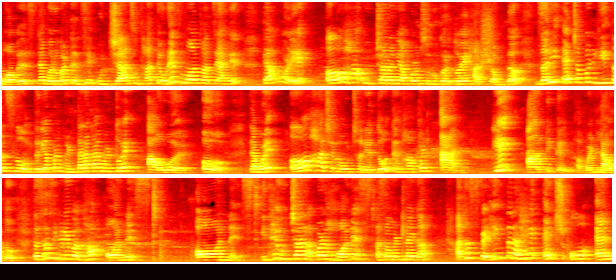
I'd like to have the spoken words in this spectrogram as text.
वॉवेल्स बरोबर त्यांचे उच्चार सुद्धा तेवढेच महत्त्वाचे आहेत. त्यामुळे अ हा उच्चाराने आपण सुरू करतोय हा शब्द. जरी एच आपण लिहित असलो तरी आपण म्हणताना काय म्हणतोय? आवर. अ. त्यामुळे अ हा जेव्हा उच्चार येतो तेव्हा आपण अँड हे आर्टिकल आपण लावतो. तसंच इकडे बघा ऑनेस्ट ऑनेस्ट इथे उच्चार आपण हॉनेस्ट असं म्हटलंय का? आता स्पेलिंग तर आहे H O N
